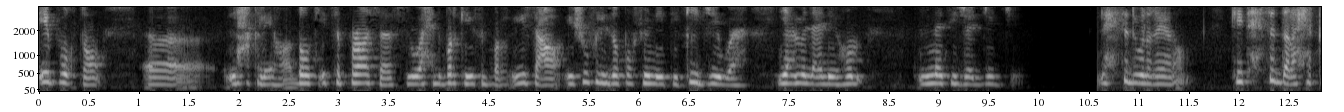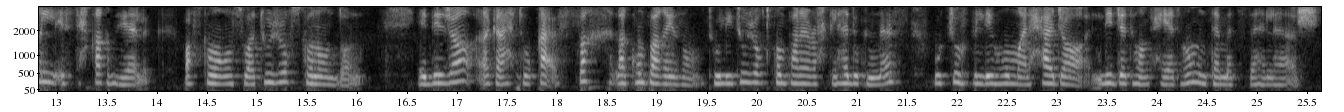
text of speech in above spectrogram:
et pourtant آه لحق ليها. donc it's process الواحد برك يصبر يسعى يشوف les opportunités كي يجيوه يعمل عليهم النتيجة تجي تجي. الحسد والغيرة. كي تحسد راح يقل الاستحقاق ديالك. parce qu'on reçoit toujours ce que l'on donne et déjà راك راح توقع فخ la comparaison تولي toujours ت comparer روحك لهادوك الناس وتشوف باللي هما الحاجة اللي جاتهم في حياتهم انت ما تستاهلهاش.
